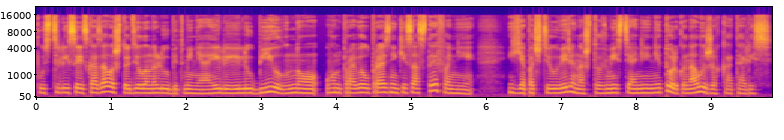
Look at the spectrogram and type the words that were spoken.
Пусть Лиса и сказала, что Дилан любит меня или любил, но он провел праздники со Стефани, и я почти уверена, что вместе они не только на лыжах катались.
